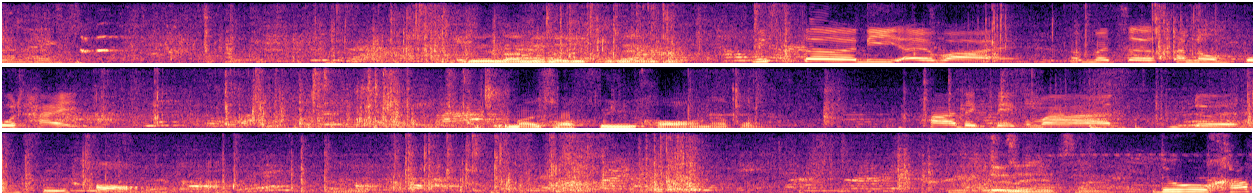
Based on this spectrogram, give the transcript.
นั่นเองนี่ตอนนี้เราอยู่ที่ไหนมิสเตอร์ DIY เรามาเจอขนมปูไทย มาช้อปปิ้งของนะครับผม พาเด็กๆมาเดินซื้อของค่ะ เดินเลยเอซ่าดูครับ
